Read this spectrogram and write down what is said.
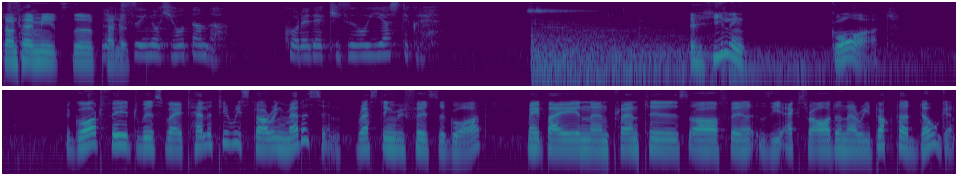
Don't tell me it's the pellet. A healing gourd. A gourd filled with vitality restoring medicine. Resting refills the gourd, made by an apprentice of uh, the extraordinary Dr. Dogen.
